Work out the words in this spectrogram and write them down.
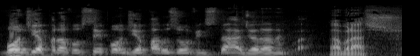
Bom dia para você, bom dia para os ouvintes da Rádio Araranguá. Um abraço.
